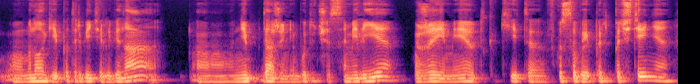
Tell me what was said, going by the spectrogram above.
э, многие потребители вина не, даже не будучи сомелье, уже имеют какие-то вкусовые предпочтения,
